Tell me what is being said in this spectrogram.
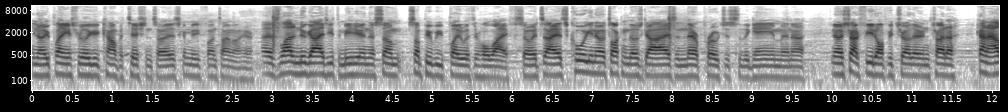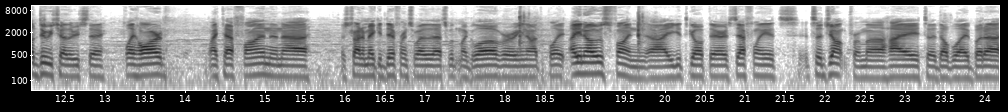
you know, you're playing against really good competition. So it's going to be a fun time out here. There's a lot of new guys you get to meet here, and there's some some people you played with your whole life. So it's uh, it's cool, you know, talking to those guys and their approaches to the game, and uh, you know, just try to feed off each other and try to kind of outdo each other each day. Play hard, like to have fun, and uh, just try to make a difference, whether that's with my glove or you know at the plate. You know, it was fun. Uh, you get to go up there. It's definitely it's it's a jump from uh, high A to double A, but uh,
